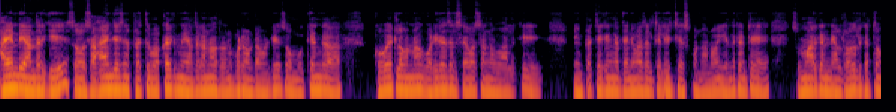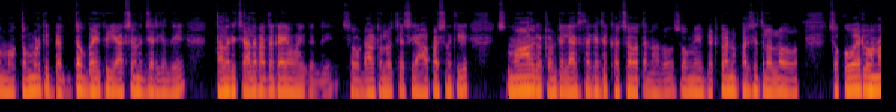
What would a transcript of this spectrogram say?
హాయ్ అండి అందరికీ. సో, సహాయం చేసిన ప్రతి ఒక్కరికి మేము ఎంతగానో రుణపడి ఉంటామండి. సో, ముఖ్యంగా కువైట్‌లో ఉన్న వడిరాజుల సేవా సంఘం వాళ్ళకి మేము ప్రత్యేకంగా ధన్యవాదాలు తెలియజేసుకున్నాను. ఎందుకంటే సుమారుగా నెల రోజుల క్రితం మా తమ్ముడికి పెద్ద బైక్ యాక్సిడెంట్ జరిగింది. తలకి చాలా పెద్ద గాయం అయిపోయింది. సో, డాక్టర్లు వచ్చేసి ఆపరేషన్‌కి సుమారుగా 20,00,000 దాకైతే ఖర్చు అవుతున్నారు. సో, మేము పెట్టుకునే పరిస్థితులలో సో, కువైట్‌లో ఉన్న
